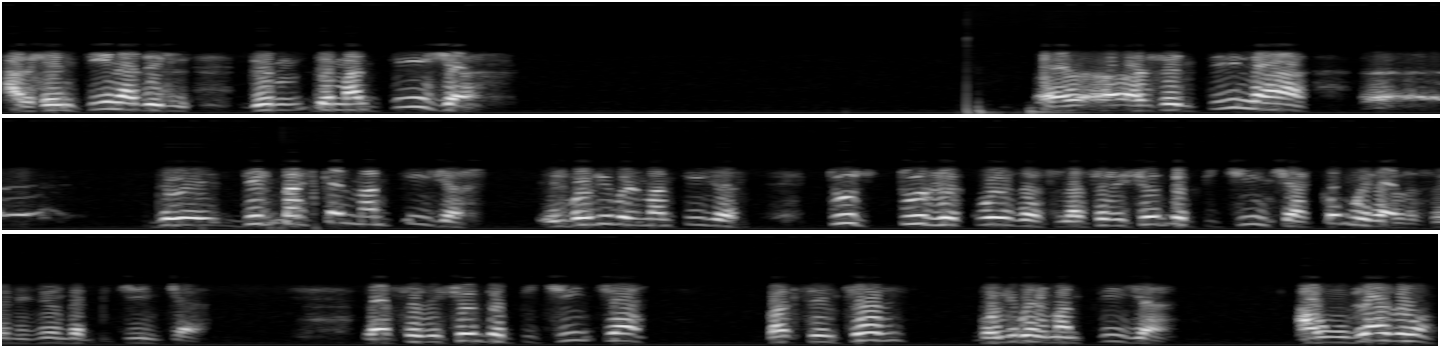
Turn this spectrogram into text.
Argentina de, de Mantilla. Argentina de, del Pascal Mantillas, el Bolívar Mantillas. ¿Tú, tú recuerdas la selección de Pichincha, ¿cómo era la selección de Pichincha? La selección de Pichincha, back central, Bolívar Mantilla. A un lado,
